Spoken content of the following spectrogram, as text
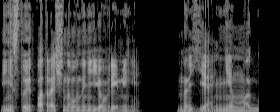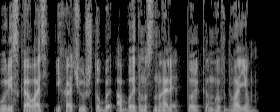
и не стоит потраченного на нее времени. Но я не могу рисковать и хочу, чтобы об этом знали только мы вдвоем.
